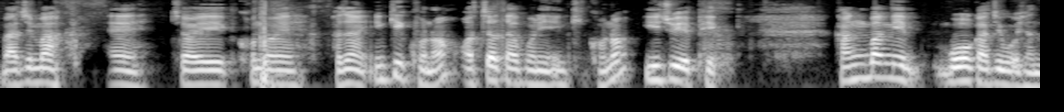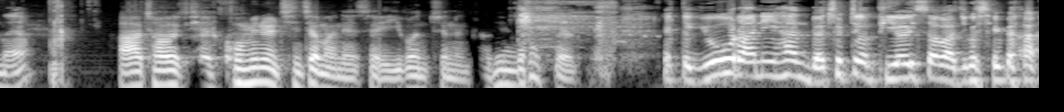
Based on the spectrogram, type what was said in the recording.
마지막 예, 저희 코너의 가장 인기 코너 어쩌다 보니 인기 코너 2주의 픽 강방님 뭐 가지고 오셨나요? 아, 저 고민을 진짜 많이 했어요. 이번 주는 좀 힘들었어요. 그러니까 요 란이 한 며칠 동안 비어 있어가지고 제가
